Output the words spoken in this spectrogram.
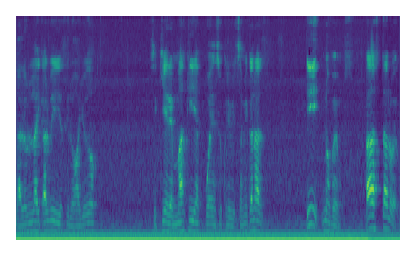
dale un like al vídeo si los ayudó. Si quieren más guías pueden suscribirse a mi canal. Y nos vemos. Hasta luego.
